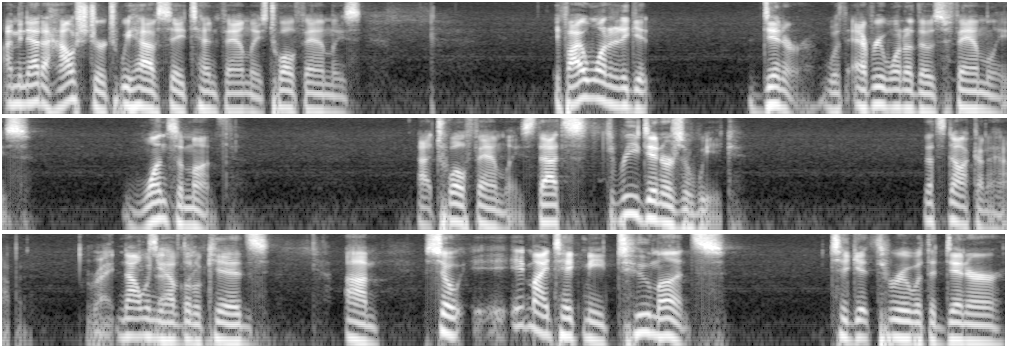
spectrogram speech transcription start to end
I mean, at a house church, we have say ten families, twelve families. If I wanted to get dinner with every one of those families once a month at 12 families, that's three dinners a week. That's not going to happen. Right. Not when exactly. you have little kids. Um, so it might take me two months to get through with a dinner,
